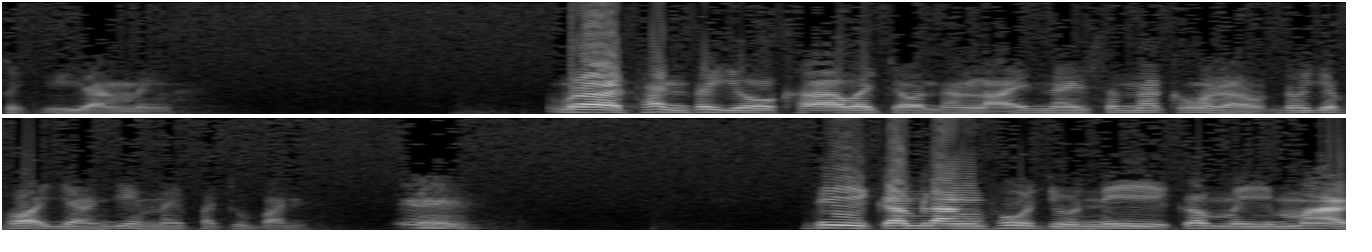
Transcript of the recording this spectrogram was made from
สึกอยู่อย่างหนึ่ง ว่าท่านพระโยคาวาจรทั้งหลายในสำนักของเรา โดยเฉพาะอย่างยิ่งในปัจจุบันที่กำลังพูดอยู่นี้ก็มีมาก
